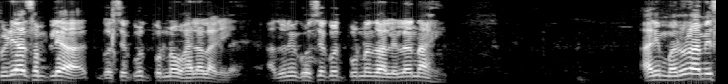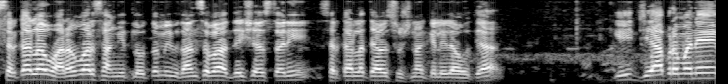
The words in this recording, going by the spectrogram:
पिढ्या संपल्या गोसेखोद पूर्ण व्हायला लागलाय. अजूनही गोसेखोद पूर्ण झालेलं नाही. आणि म्हणून आम्ही सरकारला वारंवार सांगितलं होतं मी विधानसभा अध्यक्ष असताना सरकारला त्यावेळेस सूचना केलेल्या होत्या की ज्याप्रमाणे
